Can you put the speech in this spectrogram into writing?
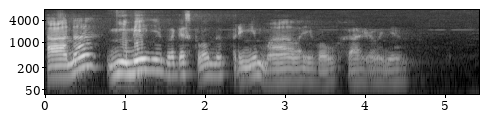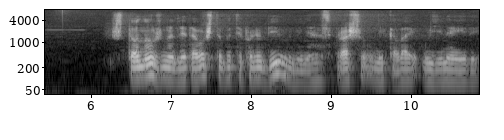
а она не менее благосклонно принимала его ухаживание. «Что нужно для того, чтобы ты полюбила меня?» – спрашивал Николай у Зинаиды.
